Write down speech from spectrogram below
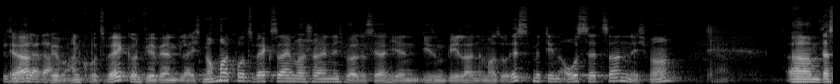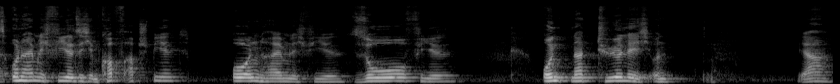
Wir sind ja, wieder da. wir waren kurz weg und wir werden gleich nochmal kurz weg sein wahrscheinlich, weil das ja hier in diesem WLAN immer so ist mit den Aussetzern, nicht wahr? Ähm, dass unheimlich viel sich im Kopf abspielt. Unheimlich viel. So viel. Und natürlich, und ja,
